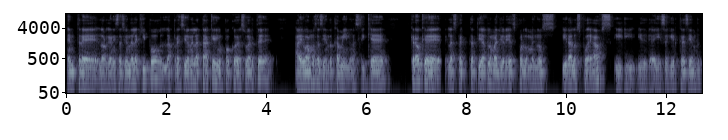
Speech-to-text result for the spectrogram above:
entre la organización del equipo, la presión, el ataque y un poco de suerte, ahí vamos haciendo camino. Así que creo que la expectativa de la mayoría es por lo menos ir a los playoffs y, y de ahí seguir creciendo.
